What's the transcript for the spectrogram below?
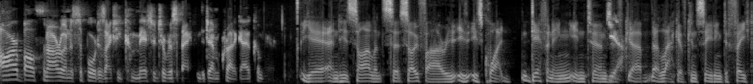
Are Bolsonaro and his supporters actually committed to respecting the democratic outcome here? Yeah, and his silence uh, so far is, is, quite deafening in terms yeah. of uh, a lack of conceding defeat.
